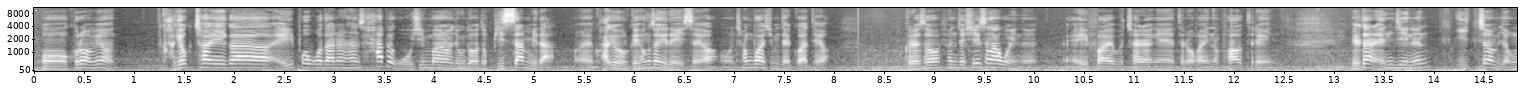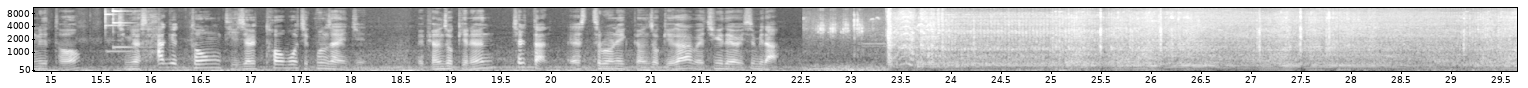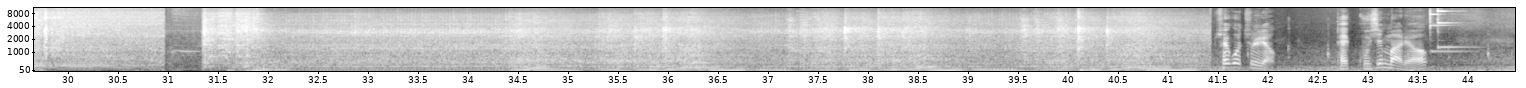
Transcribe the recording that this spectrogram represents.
어, 그러면 가격 차이가 A4보다는 한 450만 원 정도가 더 비쌉니다. 예, 가격이 그렇게 형성이 돼 있어요. 어, 참고하시면 될 것 같아요. 그래서 현재 시승하고 있는 A5 차량에 들어가 있는 파워트레인 일단 엔진은 2.0L 직렬 4기통 디젤 터보 직분사 엔진 변속기는 7단 에스트로닉 변속기가 매칭이 되어 있습니다 최고 출력 190마력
